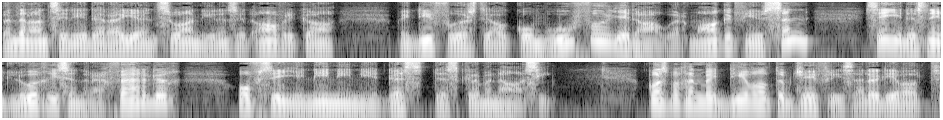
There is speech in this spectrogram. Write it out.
binnelandse rederye en so aan hier in Suid-Afrika met die voorstel kom, hoe voel jy daaroor? Maak dit vir jou sin? Sê jy dis net logies en regverdig of sê jy nee nee nee, dis diskriminasie? Kom ons begin by Dewald op Jeffries. Hallo Dewald.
